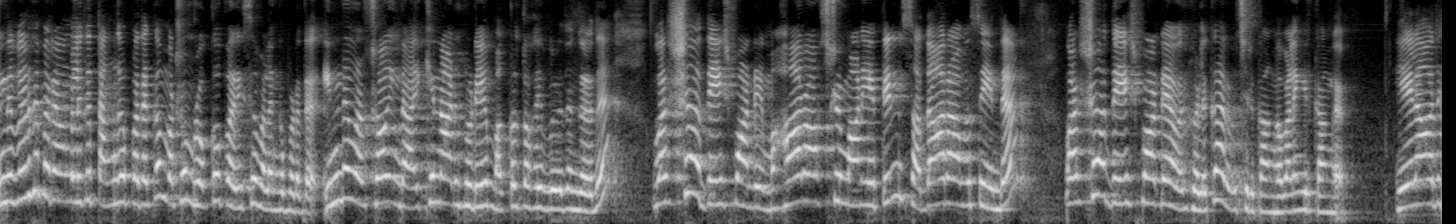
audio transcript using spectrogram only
இந்த விருது பெறவங்களுக்கு தங்கப்பதக்கம் மற்றும் ரொக்க பரிசு வழங்கப்படுது. இந்த வருஷம் இந்த ஐக்கிய நாடுகளுடைய மக்கள் தொகை விருதுங்கிறது வர்ஷா தேஷ்பாண்டே மகாராஷ்டிர மாநிலத்தின் சதாராவை சேர்ந்த வர்ஷா தேஷ்பாண்டே அவர்களுக்கு அறிவிச்சிருக்காங்க வழங்கியிருக்காங்க. ஏழாவது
